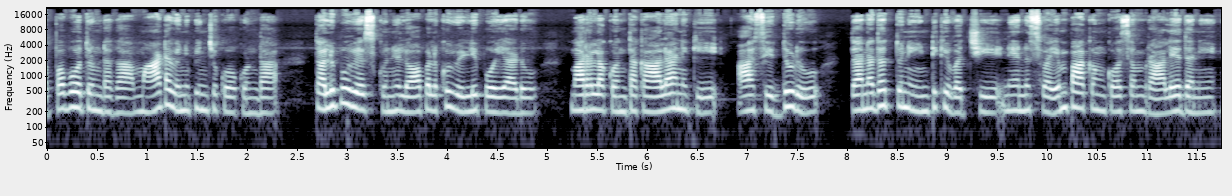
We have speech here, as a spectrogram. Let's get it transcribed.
చెప్పబోతుండగా మాట వినిపించుకోకుండా తలుపు వేసుకుని లోపలకు వెళ్ళిపోయాడు. మరల కొంతకాలానికి ఆ సిద్ధుడు ధనదత్తుని ఇంటికి వచ్చి నేను స్వయం పాకం కోసం రాలేదని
